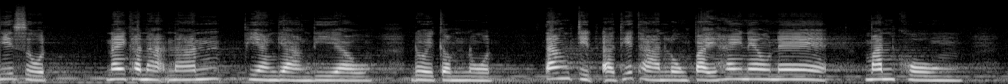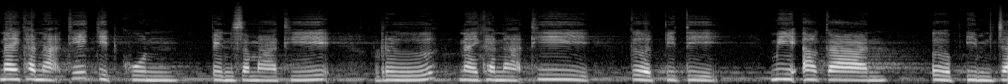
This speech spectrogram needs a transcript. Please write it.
ที่สุด ในขณะนั้นเพียงอย่างเดียว โดยกำหนด ตั้งจิตอธิษฐานลงไปให้แน่วแน่ มั่นคง ในขณะที่จิตคุณเป็นสมาธิ หรือในขณะที่เกิดปิติ มีอาการเอิบอิ่มใจ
